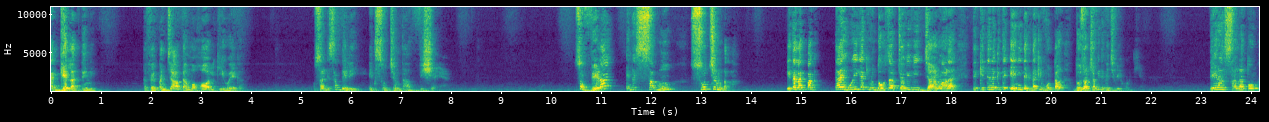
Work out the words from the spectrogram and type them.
ਅੱਗੇ ਲੱਗਦੇ ਨੇ ਤਾਂ ਫਿਰ ਪੰਜਾਬ ਦਾ ਮਾਹੌਲ ਕੀ ਹੋਏਗਾ? ਉਹ ਸਾਡੇ ਸਭ ਦੇ ਲਈ ਇੱਕ ਸੋਚਣ ਦਾ ਵਿਸ਼ਾ ਹੈ। ਸੋ ਵੇੜਾ ਇਹਨਾਂ ਸਭ ਨੂੰ ਸੋਚਣ ਦਾ। ਇਹ ਤਾਂ ਲਗਭਗ ਤੈਅ ਹੋ ਹੀ ਗਿਆ ਕਿ ਹੁਣ 2024 ਵੀ ਜਾਣ ਵਾਲਾ ਹੈ ਤੇ ਕਿਤੇ ਨਾ ਕਿਤੇ ਇਹ ਨਹੀਂ ਦਿਖਦਾ ਕਿ ਵੋਟਾਂ 2024 ਦੇ ਵਿੱਚ ਵੀ ਹੋਣਗੀਆਂ। 13 ਸਾਲਾਂ ਤੋਂ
